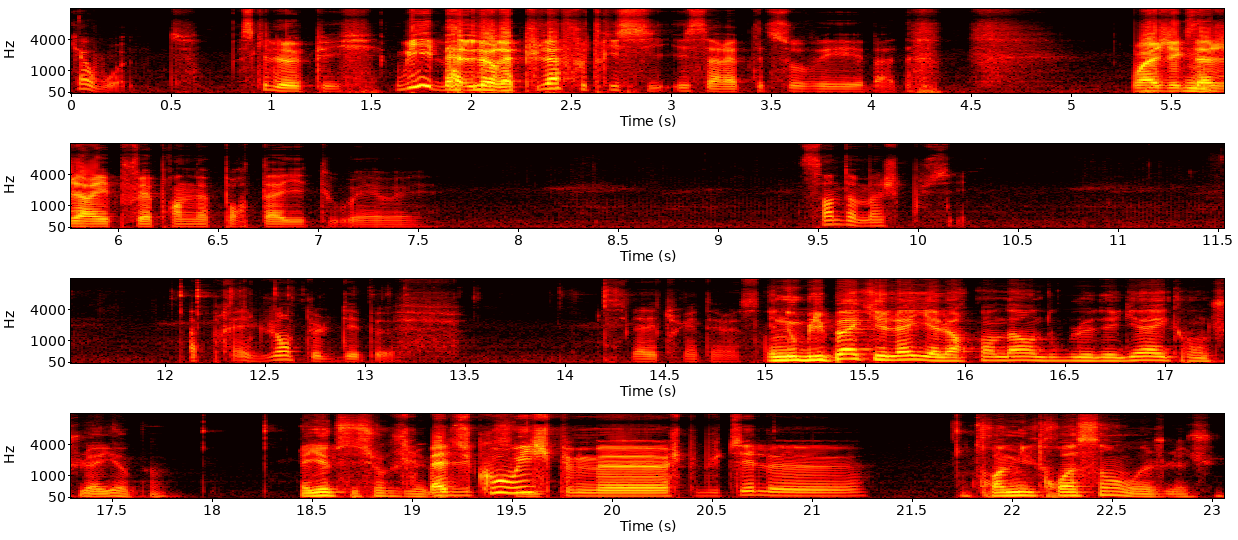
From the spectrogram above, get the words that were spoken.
Kawat. Est-ce qu'il a EP Oui, bah elle aurait pu la foutre ici et ça aurait peut-être sauvé Bad. ouais, j'exagère, il pouvait prendre le portail et tout, ouais, ouais. Sans dommage poussé. Après, lui, on peut le debuff. S'il a des trucs intéressants. Et n'oublie pas que là il y a leur panda en double dégâts et qu'on tue la Yop. hein. La Yop c'est sûr que je la Bah, du coup, oui, je peux me. Je peux buter le. 3300, ouais je la tue.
